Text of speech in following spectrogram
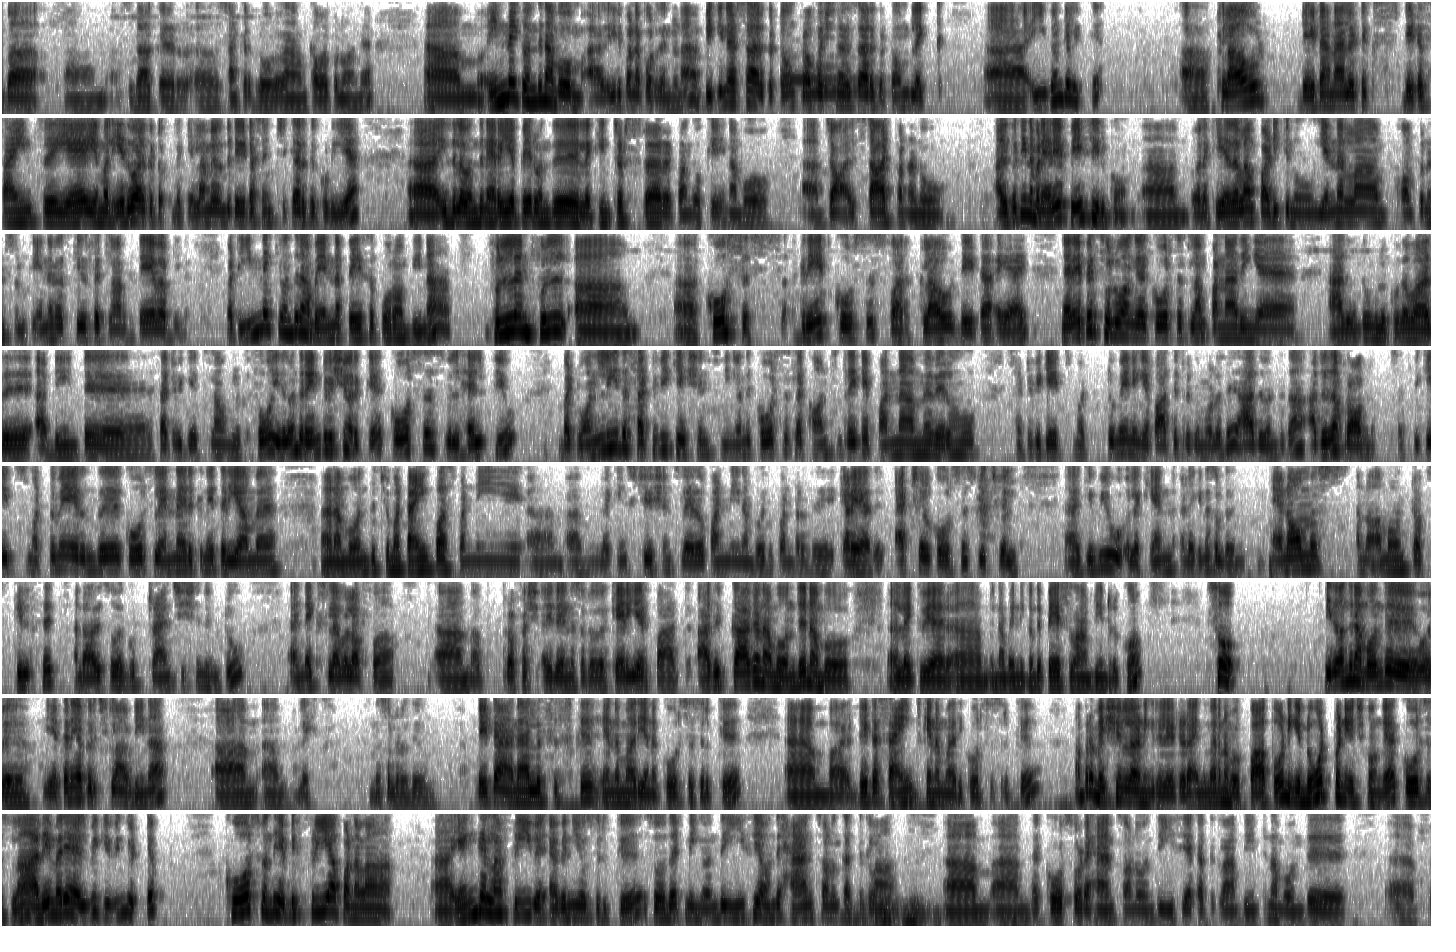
Deepa Sudhakar Shankar bro cover பண்ணுவாங்க. இன்னைக்கு வந்து நம்ம இது பண்ண போறது என்னன்னா பிகினர்ஸா இருக்கட்டும் ப்ரொஃபஷனல்ஸா இருக்கட்டும் லைக் இவங்களுக்கு cloud data analytics data science AML எதுவாக இருக்கட்டும் லைக் எல்லாமே வந்து டேட்டா சென்ட்ரிக்காக இருக்கக்கூடிய இதில் வந்து நிறைய பேர் வந்து லைக் இன்ட்ரெஸ்டாக இருப்பாங்க. ஓகே நம்ம ஸ்டார்ட் பண்ணணும். அதை பற்றி நம்ம நிறைய பேசியிருக்கோம். லைக் எதெல்லாம் படிக்கணும் என்னெல்லாம் காம்பனன்ஸ் நமக்கு என்னென்ன ஸ்கில் செட்லாம் நமக்கு தேவை அப்படின்னு. பட் இன்னைக்கு வந்து நம்ம என்ன பேச போகிறோம் அப்படின்னா full and full courses great courses for cloud data AI நிறைய பேர் சொல்லுவாங்க கோர்சஸ்லாம் பண்ணாதீங்க அது வந்து உங்களுக்கு உதவாது அப்படின்ட்டு சர்டிஃபிகேட்ஸ்லாம் உங்களுக்கு. ஸோ இதில் வந்து ரெண்டு விஷயம் இருக்கு. Courses will help you but only the certifications நீங்கள் வந்து கோர்சஸில் கான்சென்ட்ரேட்டே பண்ணாமல் வெறும் சர்டிஃபிகேட்ஸ் மட்டுமே நீங்கள் பார்த்துட்டு இருக்கும் பொழுது அது வந்து தான் அதுதான் ப்ராப்ளம் சர்டிஃபிகேட்ஸ் மட்டுமே இருந்து கோர்ஸில் என்ன இருக்குன்னே தெரியாமல் நம்ம வந்து சும்மா டைம் பாஸ் பண்ணி லைக் இன்ஸ்டிடியூஷன்ஸில் ஏதோ பண்ணி நம்ம இது பண்ணுறது கிடையாது. Actual courses which will give you like N like என்ன சொல்றது? Enormous and amount of skill sets and also a good into in next next level of um, profession இது என்ன சொல்றது ஒரு கெரியர் பாத் அதுக்காக நம்ம வந்து நம்ம லைக் விஆர் நம்ம இன்னைக்கு வந்து பேசலாம் அப்படின்னு இருக்கோம். ஸோ இது வந்து நம்ம வந்து ஒரு எத்தனையா பிரிச்சுக்கலாம் அப்படின்னா லைக் என்ன சொல்றது டேட்டா அனாலிசிஸ்க்கு என்ன மாதிரியான கோர்சஸ் இருக்கு டேட்டா சயின்ஸ்க்கு என்ன மாதிரி கோர்சஸ் இருக்கு அப்புறம் மெஷின் லேர்னிங் ரிலேட்டடாக இந்த மாதிரி நம்ம பார்ப்போம். நீங்கள் நோட் பண்ணி வச்சுக்கோங்க கோர்சஸ்லாம் அதே மாதிரி I will be giving you tip course வந்து எப்படி ஃப்ரீயாக பண்ணலாம் எங்கெல்லாம் ஃப்ரீ அவென்யூஸ் இருக்கு ஸோ தட் நீங்கள் வந்து ஈஸியாக வந்து ஹேண்ட்ஸ் ஆனும் கற்றுக்கலாம் இந்த கோர்ஸோட ஹேண்ட்ஸ் ஆனும் வந்து ஈஸியாக கற்றுக்கலாம் அப்படின்ட்டு நம்ம வந்து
